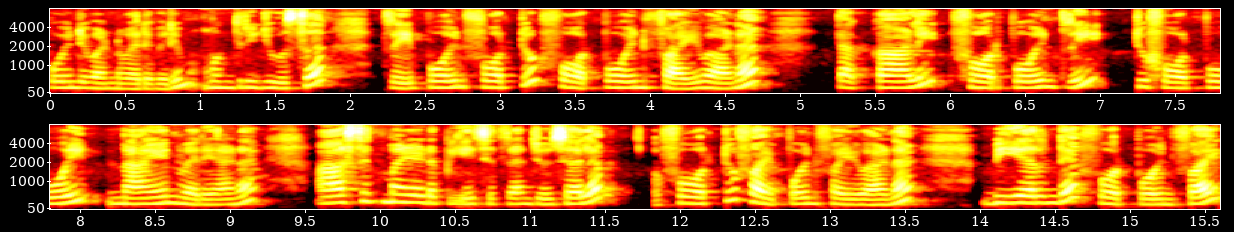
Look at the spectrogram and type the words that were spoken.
പോയിന്റ് വൺ വരെ വരും. മുന്തിരി juice three point four to four point five ആണ്. തക്കാളി four point three to four point nine വരെയാണ്. ആസിഡ് മഴയുടെ പി എച്ച് എത്രയാണെന്ന് ചോദിച്ചാൽ four to five point five ആണ്. ബിയറിന്റെ ഫോർ പോയിന്റ് ഫൈവ്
